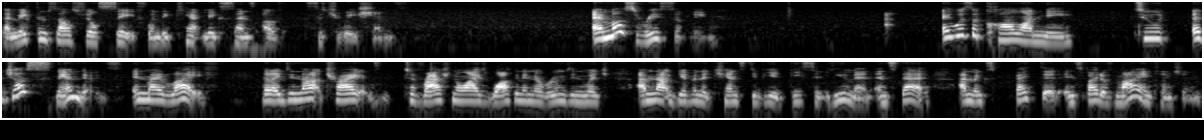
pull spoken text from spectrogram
that make themselves feel safe when they can't make sense of situations. And most recently, it was a call on me to adjust standards in my life that I do not try to rationalize walking into rooms in which I'm not given a chance to be a decent human. Instead, I'm expected, in spite of my intentions,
